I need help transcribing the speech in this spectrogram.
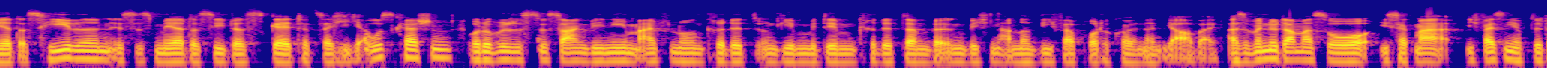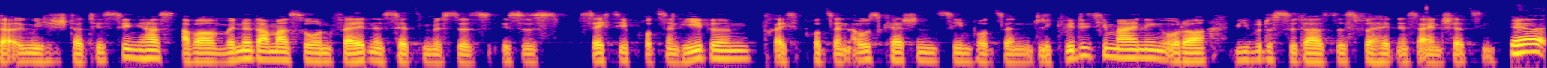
mehr mehr das Hebeln? Ist es mehr, dass sie das Geld tatsächlich auscashen? Oder würdest du sagen, die nehmen einfach nur einen Kredit und geben mit dem Kredit dann bei irgendwelchen anderen DeFi-Protokollen dann die Arbeit? Also wenn du da mal so, ich sag mal, ich weiß nicht, ob du da irgendwelche Statistiken hast, aber wenn du da mal so ein Verhältnis setzen müsstest, ist es 60% Hebeln, 30% auscashen, 10% Liquidity Mining oder wie würdest du da das Verhältnis einschätzen? Ja,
